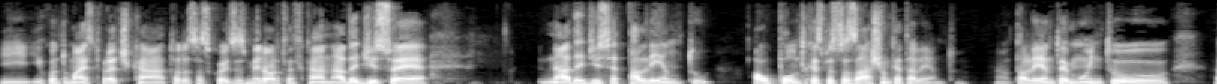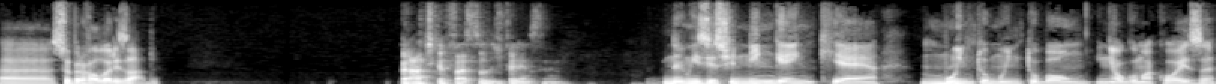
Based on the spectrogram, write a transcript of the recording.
E, e, quanto mais tu praticar todas essas coisas, melhor tu vai ficar. Nada disso é nada disso é talento ao ponto que as pessoas acham que é talento. O talento é muito uh, supervalorizado. Prática faz toda a diferença. Né? Não existe ninguém que é muito, muito bom em alguma coisa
